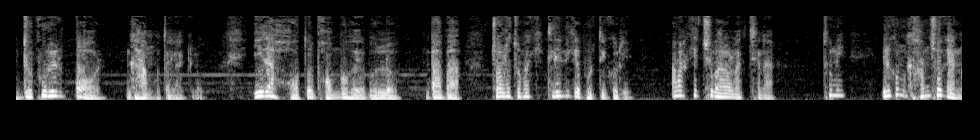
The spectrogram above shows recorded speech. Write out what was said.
দুপুরের পর ঘাম হতে লাগল। ইরা হতভম্ব হয়ে বলল, বাবা, চলো তোমাকে ক্লিনিকে ভর্তি করি। আমার কিচ্ছু ভালো লাগছে না। তুমি এরকম ঘামছো কেন?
